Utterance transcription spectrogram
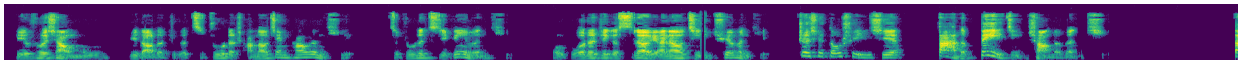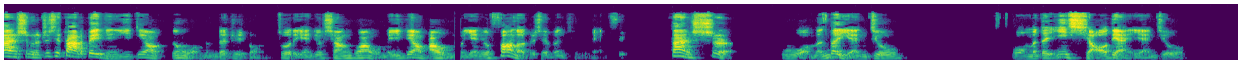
比如说像我们。遇到的这个仔猪的肠道健康问题、仔猪的疾病问题、我国的这个饲料原料紧缺问题，这些都是一些大的背景上的问题。但是呢，这些大的背景一定要跟我们的这种做的研究相关，我们一定要把我们研究放到这些问题里面去。但是我们的研究，我们的一小点研究，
